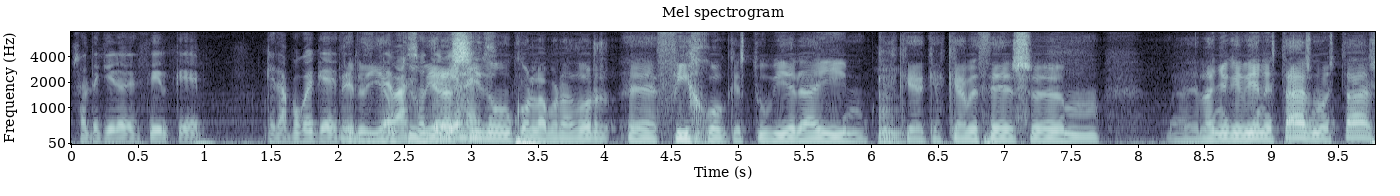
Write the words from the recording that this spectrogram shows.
O sea, te quiero decir que, que tampoco hay que decir Pero si y aunque hubiera sido un colaborador eh, fijo que estuviera ahí, que, que- que- que a veces em, el año que viene estás, no estás,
